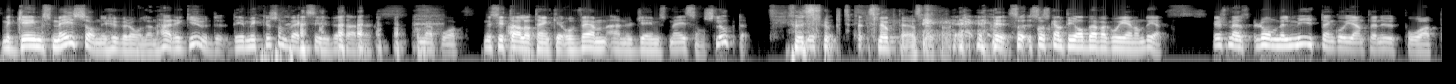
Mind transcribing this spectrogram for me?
Med James Mason i huvudrollen, herregud, det är mycket som växer i huvudet här. Kom jag på. Nu sitter alla och tänker, och vem är nu James Mason? Slå upp det. Slå upp det, jag det. så, så ska inte jag behöva gå igenom det. Hur som helst, Rommelmyten går egentligen ut på att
